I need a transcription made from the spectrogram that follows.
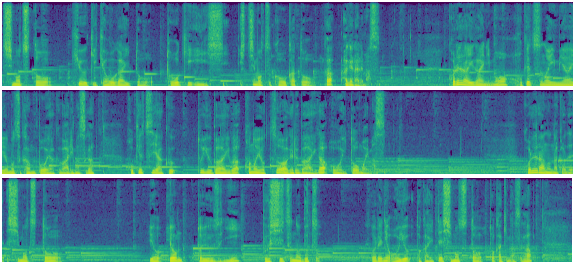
始末糖吸気境外糖陶器因子七物硬化等が挙げられます。これら以外にも補欠の意味合いを持つ漢方薬はありますが補欠薬という場合はこの4つを挙げる場合が多いと思います。これらの中で始末糖4という図に物質の物それにお湯と書いて始末糖と書きますが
